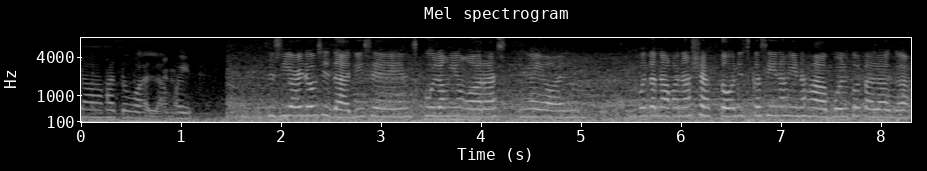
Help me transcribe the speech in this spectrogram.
Nakakatuwa lang. Wait. CCR daw si Daddy since kulang yung oras ngayon. Punta na ako ng Chef Tony's kasi nang hinahabol ko talaga.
